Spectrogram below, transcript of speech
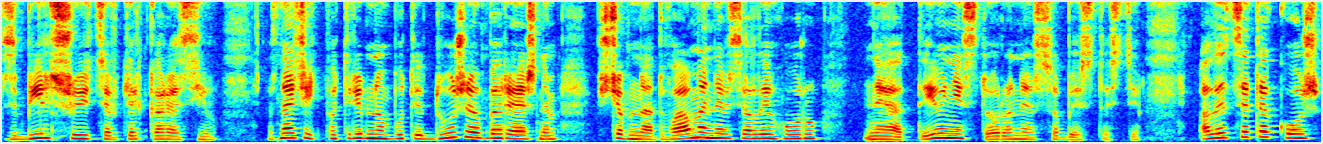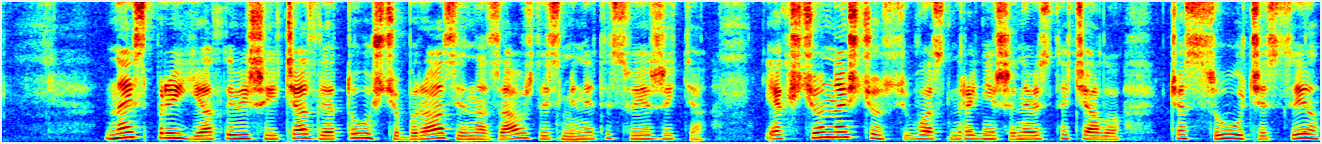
збільшуються в кілька разів. Значить, потрібно бути дуже обережним, щоб над вами не взяли гору негативні сторони особистості. Але це також найсприятливіший час для того, щоб раз і назавжди змінити своє життя. Якщо на щось у вас раніше не вистачало часу чи сил,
